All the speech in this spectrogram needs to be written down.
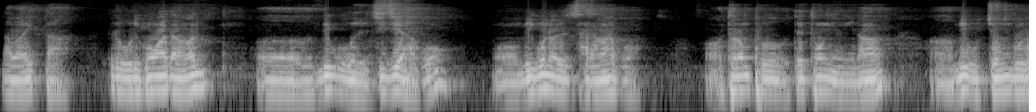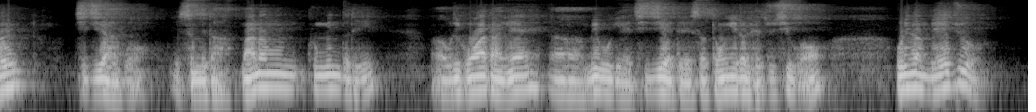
나와 있다. 그리고 우리 공화당은 어, 미국을 지지하고 어, 미군을 사랑하고 어, 트럼프 대통령이나 어, 미국 정부를 지지하고 있습니다. 많은 국민들이 어, 우리 공화당의 어, 미국의 지지에 대해서 동의를 해주시고 우리는 매주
